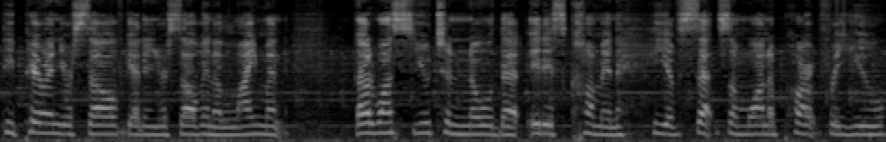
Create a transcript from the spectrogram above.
preparing yourself getting yourself in alignment God wants you to know that it is coming. He has set someone apart for you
